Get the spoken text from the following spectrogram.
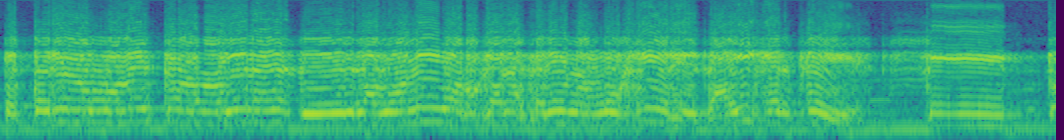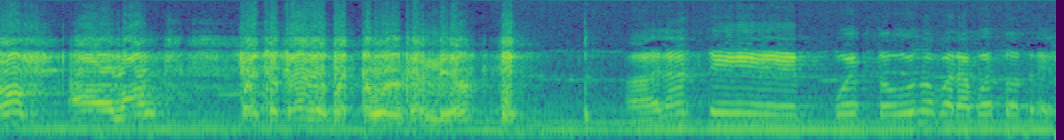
esperen un momento aviones de la moneda porque van a salir las mujeres. De ahí, gente. Sí, dos, adelante. Puesto 3 de puesto 1, cambio. Adelante, puesto 1 para puesto 3.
